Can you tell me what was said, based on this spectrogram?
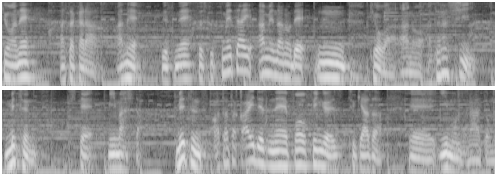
日はね、朝から雨ですね。そして冷たい雨なので、うん、今日はあの新しいミッテンズしてみました。Mittens 暖かいですね。Four fingers together、えーいいもんだなと思っ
